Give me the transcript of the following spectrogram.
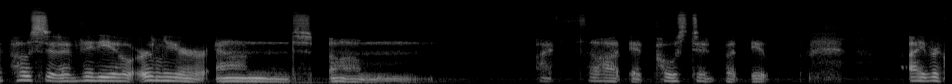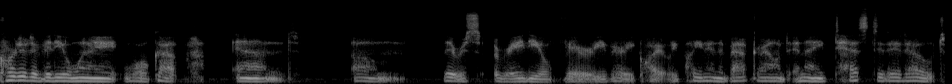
posted a video earlier and um, I thought it posted, but it. I recorded a video when I woke up and um, there was a radio very, very quietly playing in the background, and I tested it out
